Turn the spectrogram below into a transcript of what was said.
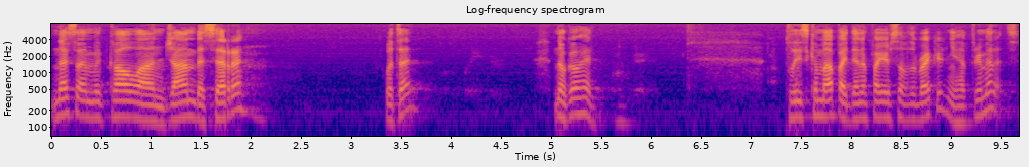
Next, I'm going to call on John Becerra. What's that? No, go ahead. Please come up, identify yourself for the record, and you have three minutes.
